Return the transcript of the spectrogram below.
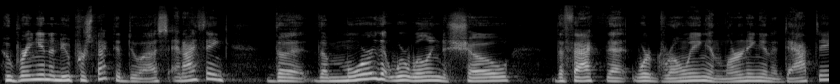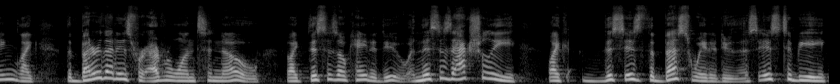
who bring in a new perspective to us. And i think the the more that we're willing to show the fact that we're growing and learning and adapting, like the better that is for everyone to know, like this is okay to do. And this is actually like this is the best way to do this is to be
